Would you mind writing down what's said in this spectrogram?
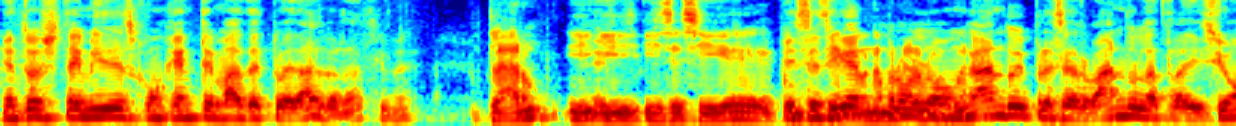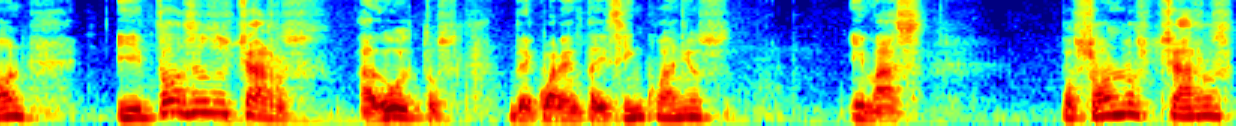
Y entonces te mides con gente más de tu edad, ¿verdad? Claro, y, y, se sigue, y se sigue prolongando y preservando la tradición. Y todos esos charros adultos de 45 años y más, pues son los charros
